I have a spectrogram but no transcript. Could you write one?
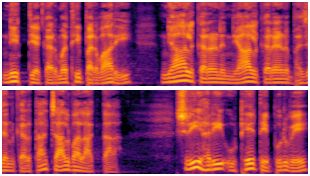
નિત્ય કર્મથી પરવારી, ન્યાલકરણ ન્યાલકરણ ભજન કરતા ચાલવા લાગતા. શ્રીહરિ ઉઠે તે પૂર્વે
